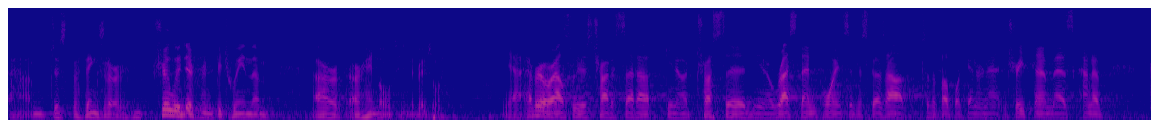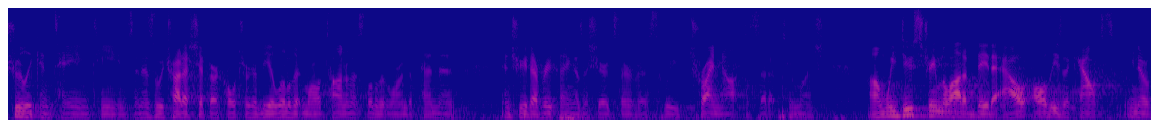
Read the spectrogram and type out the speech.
um, just the things that are truly different between them are, are handled individually. Yeah, everywhere else we just try to set up, you know, trusted, you know, REST endpoints that just goes out to the public internet and treat them as kind of truly contained teams. And as we try to shift our culture to be a little bit more autonomous, a little bit more independent, and treat everything as a shared service, we try not to set up too much. Um, we do stream a lot of data out. All these accounts, you know,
